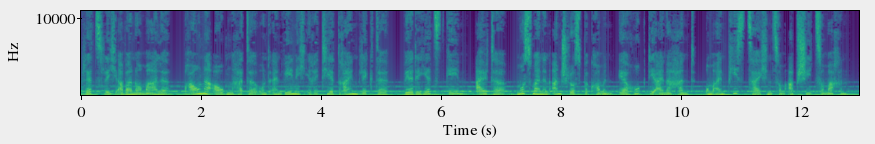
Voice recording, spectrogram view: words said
plötzlich aber normale, braune Augen hatte und ein wenig irritiert reinblickte, werde jetzt gehen, Alter, muss meinen Anschluss bekommen, er hob die eine Hand, um ein Peace-Zeichen zum Abschied zu machen,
